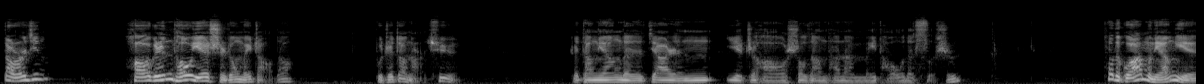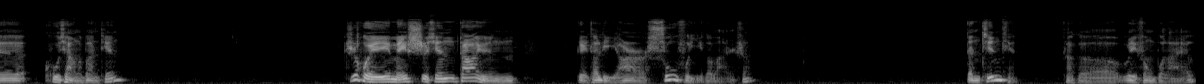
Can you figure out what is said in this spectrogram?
到而今，好个人头也始终没找到，不知到哪儿去了。这当央的家人也只好收葬他那没头的死尸。他的寡母娘也哭相了半天，只悔没事先答应给他李二舒服一个晚上。但今天他可威风不来了，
